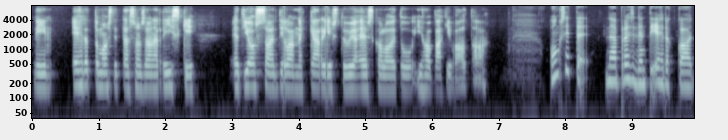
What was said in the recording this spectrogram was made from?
niin ehdottomasti tässä on sellainen riski, että jossain tilanne kärjistyy ja eskaloituu ihan väkivaltaa. Onko sitten nämä presidenttiehdokkaat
